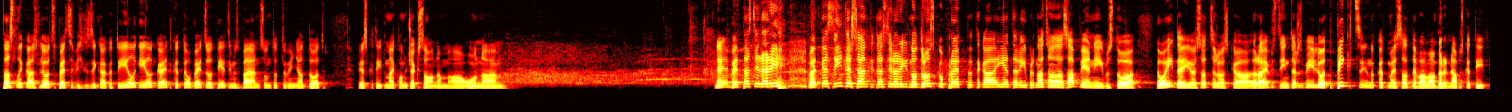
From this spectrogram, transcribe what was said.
Tas likās ļoti specifiski, zin kā, ka tu ilgi, ilgi gaidi, kad tev beidzot piedzims bērns, un tad tu viņu atdod pieskatīt Maiklam Džeksonam. Un, um, Nē, bet tas ir arī, bet kas interesanti, tas ir arī nu, drusku pret, tā kā iet arī pret Nacionālās apvienības to, to ideju, jo es atceros, ka Raifs Dzinters bija ļoti pikts, nu, kad mēs atdevām Aberni apskatīt,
